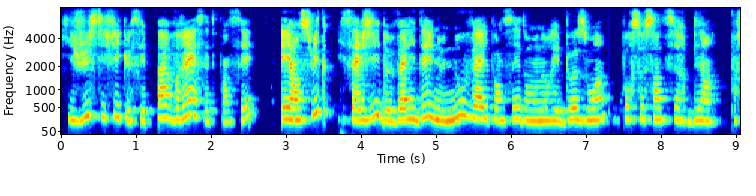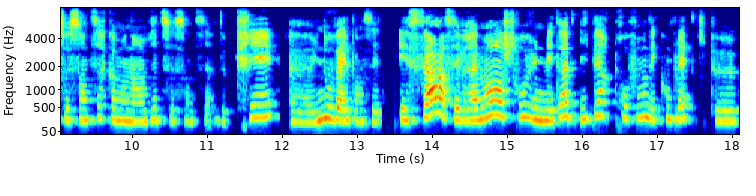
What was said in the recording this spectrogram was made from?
qui justifient que c'est pas vrai cette pensée. Et ensuite, il s'agit de valider une nouvelle pensée dont on aurait besoin pour se sentir bien, pour se sentir comme on a envie de se sentir, de créer euh, une nouvelle pensée. Et ça, c'est vraiment, je trouve, une méthode hyper profonde et complète qui peut,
